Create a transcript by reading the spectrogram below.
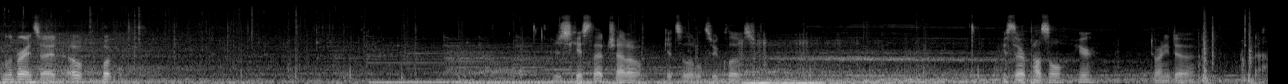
On the bright side, oh, book. Just in case that shadow gets a little too close. Is there a puzzle here? Do I need to... No.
